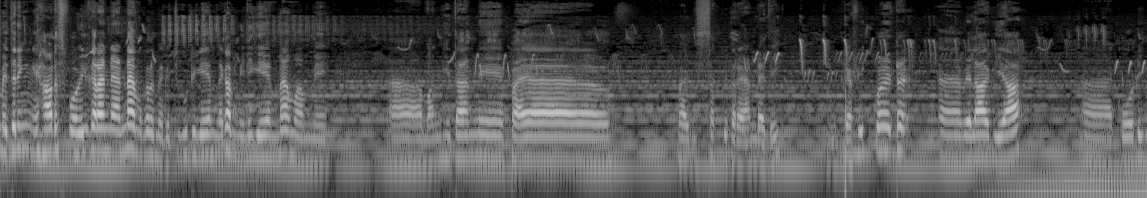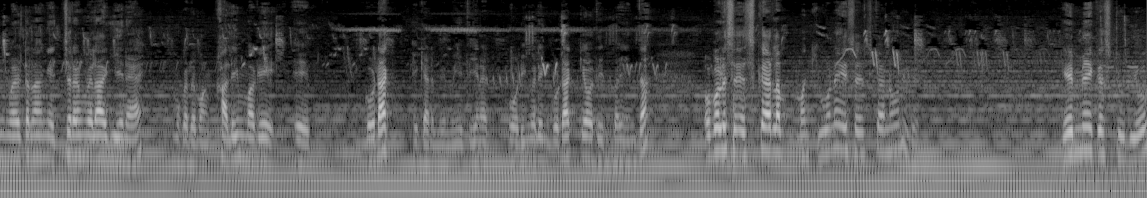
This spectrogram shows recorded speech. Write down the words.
මෙතරින් හට ස්පොයිල් කරන්න යන්න මොකර මේ චුටිගේම එක මිනිගේම මම මේ මංහිතන්නේ පය පවිස්සක් විතර යන්න ඇති. ග්‍රෆික්වලට වෙලා ගියා. කෝඩිං වලටනම් එච්චරම් වෙලා කියනෑ මොකද මං කලින් මගේ ඒ ගොඩක් එකට මේ තියෙන කෝඩිං වලින් ගොඩක් යව තිබ හිද ඔගොල සෙස් කරල මං කිවන සෙස් කරනෝනිද ගෙම එක ස්ටඩියෝ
